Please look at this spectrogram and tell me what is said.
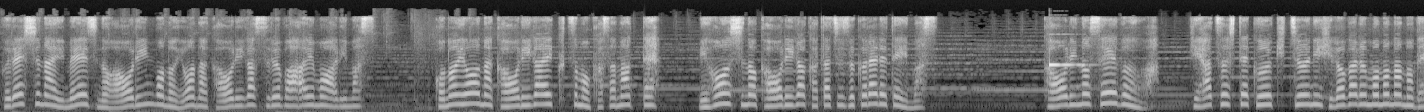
フレッシュなイメージの青りんごのような香りがする場合もあります。このような香りがいくつも重なって、日本酒の香りが形作られています。香りの成分は、揮発して空気中に広がるものなので、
